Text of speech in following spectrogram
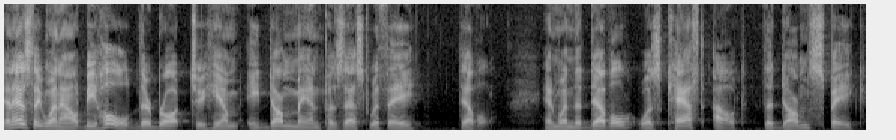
And as they went out, behold, there brought to him a dumb man possessed with a devil. And when the devil was cast out, the dumb spake,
